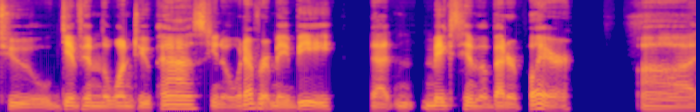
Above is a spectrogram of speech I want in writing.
to give him the one-two pass, you know, whatever it may be that makes him a better player. Uh,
